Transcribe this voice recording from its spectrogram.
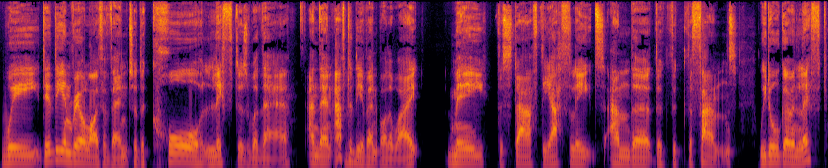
We did the in real life event, so the core lifters were there. And then after hmm. the event, by the way, me, the staff, the athletes, and the, the, the, the fans, we'd all go and lift.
